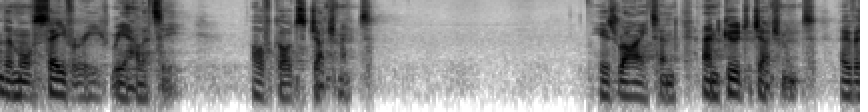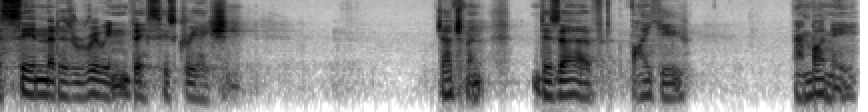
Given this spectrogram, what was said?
the more savory reality of God's judgment. His right and, and good judgment over sin that has ruined this, his creation judgment deserved by you and by me,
